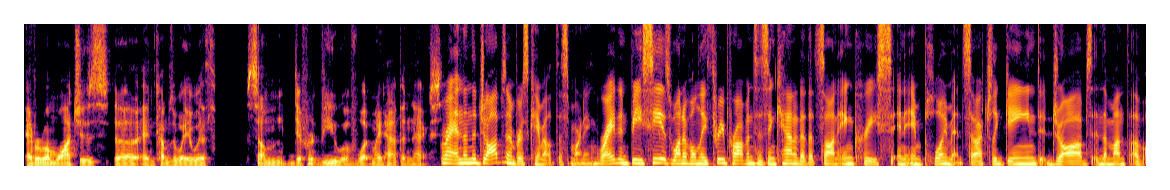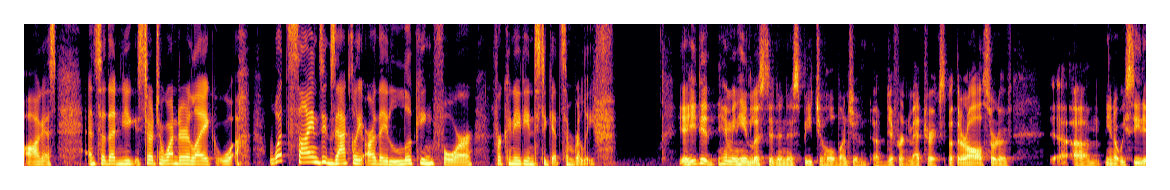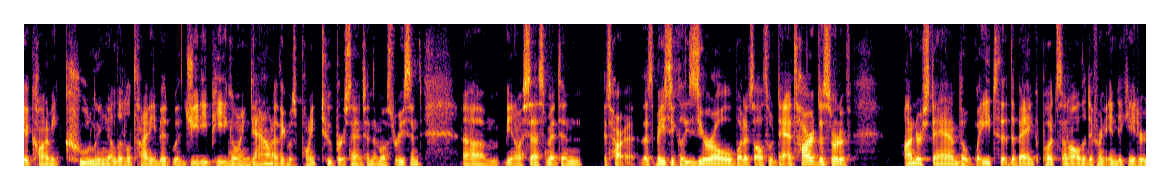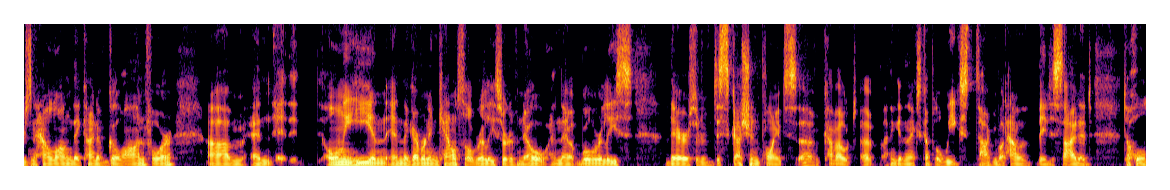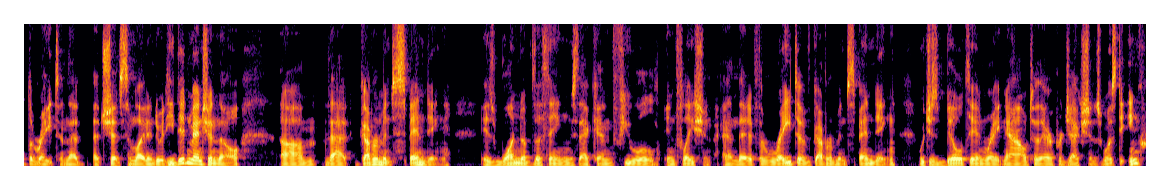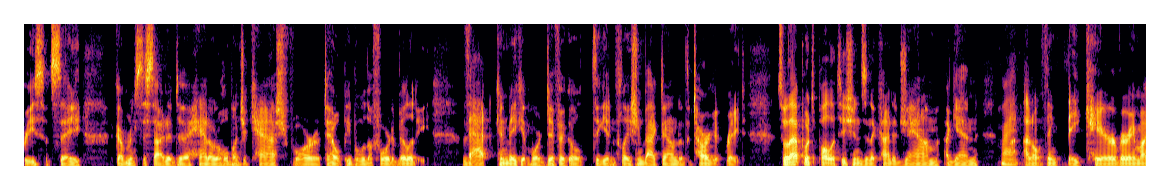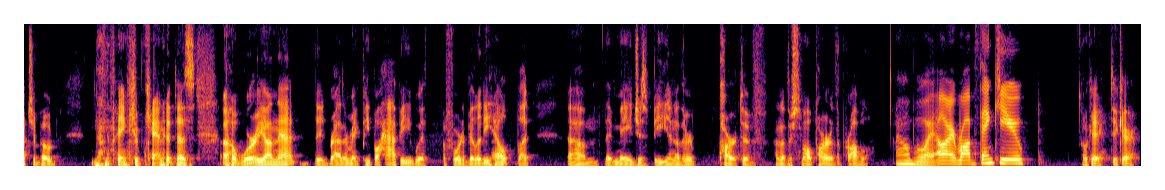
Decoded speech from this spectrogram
everyone watches uh, and comes away with some different view of what might happen next. Right. And then the jobs numbers came out this morning, right? And BC is one of only three provinces in Canada that saw an increase in employment. So actually gained jobs in the month of August. And so then you start to wonder like wh- what signs exactly are they looking for for Canadians to get some relief? Yeah, he did. I mean, he listed in his speech a whole bunch of, of different metrics, but they're all sort of um, you know, we see the economy cooling a little tiny bit with GDP going down. I think it was 0.2 percent in the most recent, um, you know, assessment, and it's hard. That's basically zero, but it's also it's hard to sort of understand the weight that the bank puts on all the different indicators and how long they kind of go on for. Um, and it, only he and, and the governing council really sort of know, and that will release their sort of discussion points uh, come out, uh, I think, in the next couple of weeks, talking about how they decided to hold the rate, and that that sheds some light into it. He did mention, though, um, that government spending is one of the things that can fuel inflation, and that if the rate of government spending, which is built in right now to their projections, was to increase, let's say government's decided to hand out a whole bunch of cash for to help people with affordability that can make it more difficult to get inflation back down to the target rate. So that puts politicians in a kind of jam again. Right. I don't think they care very much about the Bank of Canada's uh, worry on that. They'd rather make people happy with affordability help, but um, it may just be another part of another small part of the problem. Oh boy. All right, Rob, thank you. Okay, take care.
